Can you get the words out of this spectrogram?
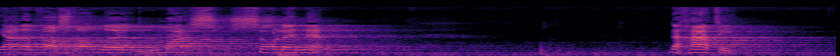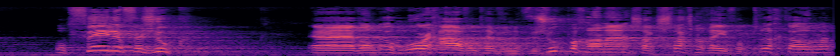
Ja, dat was dan de Mars Solennelle. Daar gaat hij. Op vele verzoek. Eh, want ook morgenavond hebben we een verzoekprogramma. Daar zal ik straks nog even op terugkomen.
